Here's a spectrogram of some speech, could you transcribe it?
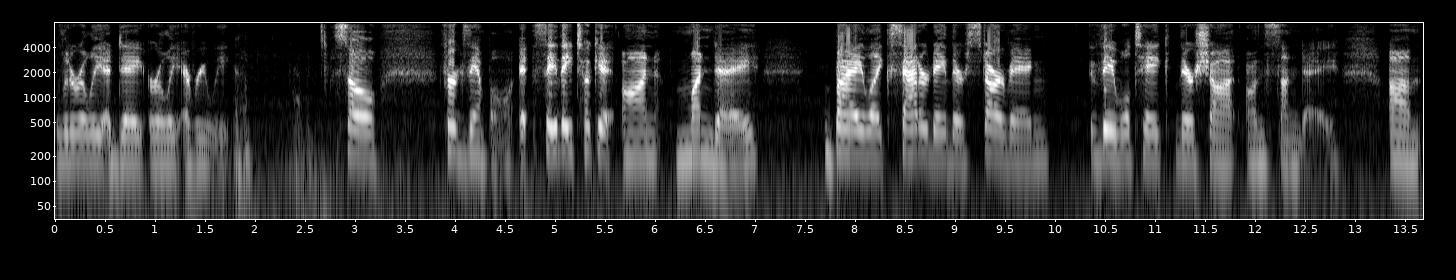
literally a day early every week. So, for example, say they took it on Monday, by like Saturday, they're starving they will take their shot on Sunday. Um,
